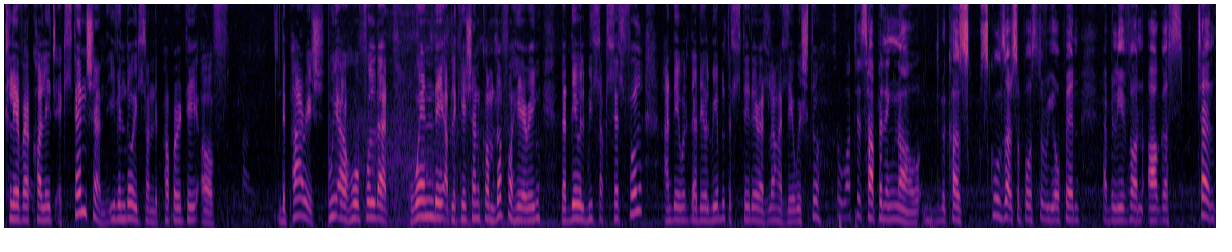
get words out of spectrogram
Claver College Extension, even though it's on the property of the parish. We are hopeful that when the application comes up for hearing, that they will be successful and they will, that they will be able to stay there as long as they wish to. So what is happening now? Because schools are supposed to reopen, I believe, on August 10th.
